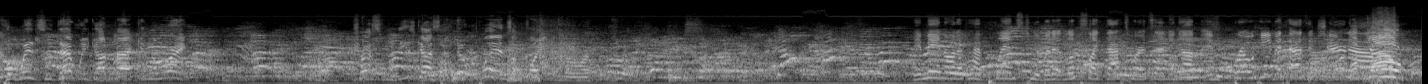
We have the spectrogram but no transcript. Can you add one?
coincidentally got back in the ring. Trust me, these guys have no plans of fighting in the ring. They may not have had plans to, but it looks like that's where it's ending up. And Brohemoth has a chair now. Look out!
